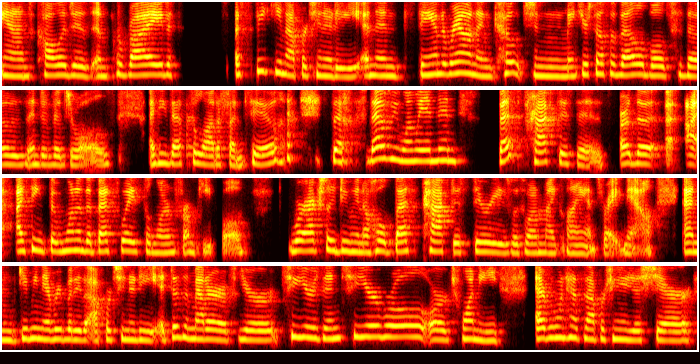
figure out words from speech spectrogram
and colleges and provide a speaking opportunity and then stand around and coach and make yourself available to those individuals. I think that's a lot of fun too. so that would be one way. And then best practices are the I, I, think the one of the best ways to learn from people. We're actually doing a whole best practice series with one of my clients right now and giving everybody the opportunity. It doesn't matter if you're two years into your role or 20 everyone has an opportunity to share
